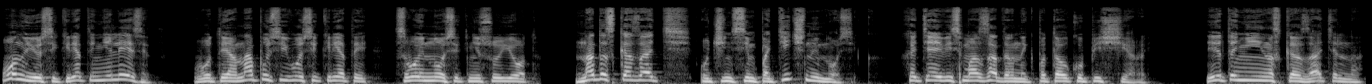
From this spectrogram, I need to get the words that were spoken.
Он в ее секреты не лезет. Вот и она пусть его секреты свой носик не сует. Надо сказать, очень симпатичный носик, хотя и весьма задранный к потолку пещеры. И это не иносказательно.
